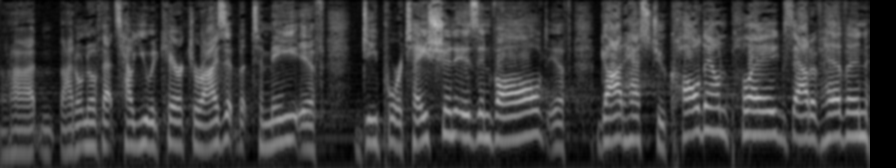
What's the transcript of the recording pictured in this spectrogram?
Uh, I don't know if that's how you would characterize it, but to me, if deportation is involved, if God has to call down plagues out of heaven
